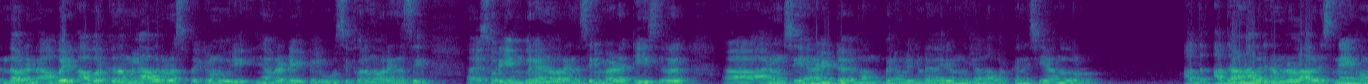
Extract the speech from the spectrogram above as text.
എന്താ പറയണ്ടേ? അവർ അവർക്ക് തമ്മിൽ ആ ഒരു റെസ്പെക്റ്റ് ഉണ്ട്. ഒരു ഞാൻ പറയട്ടെ ഇപ്പൊ ലൂസിഫർ എന്ന് പറയുന്ന സിനിമ സോറി എമ്പുരാൻ എന്ന് പറയുന്ന സിനിമയുടെ ടീസർ അനൗൺസ് ചെയ്യാനായിട്ട് മമ്മൂക്കനെ വിളിക്കേണ്ട കാര്യമൊന്നുമില്ല. അത് അവർക്ക് തന്നെ ചെയ്യാവുന്നതേ ഉള്ളൂ. അത് അതാണ് അവർ തമ്മിലുള്ള ആ ഒരു സ്നേഹവും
